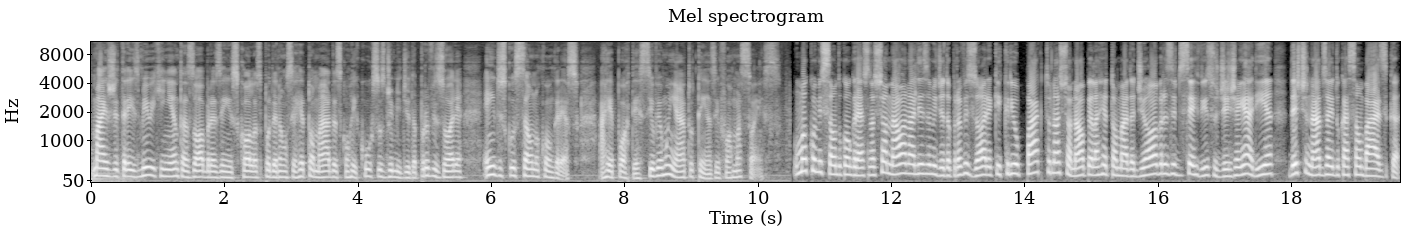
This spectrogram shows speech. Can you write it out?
Mais de 3.500 obras em escolas poderão ser retomadas com recursos de medida provisória em discussão no Congresso. A repórter Silvia Munhato tem as informações. Uma comissão do Congresso Nacional analisa a medida provisória que cria o Pacto Nacional pela Retomada de Obras e de Serviços de Engenharia destinados à educação básica.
